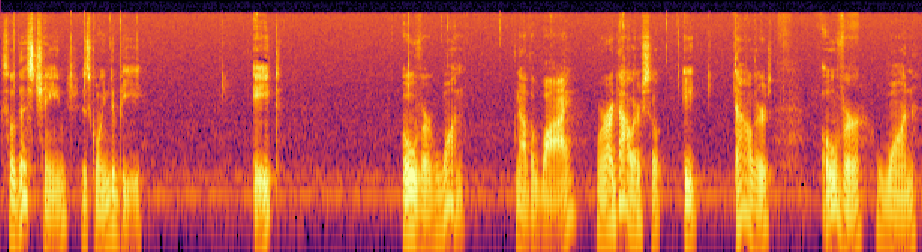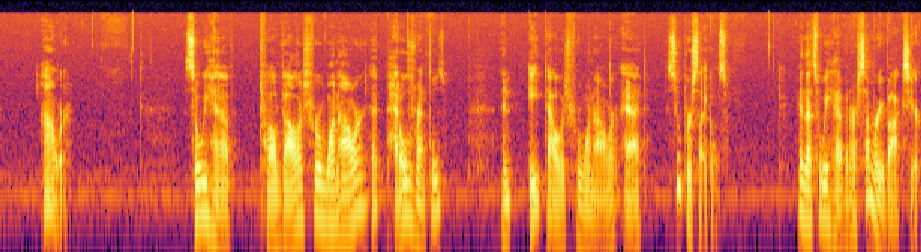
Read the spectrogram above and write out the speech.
So this change is going to be 8 over 1. Now the y were our dollars, so $8 over 1 hour. So we have $12 for one hour at Pedals Rentals and $8 for one hour at Supercycles. And that's what we have in our summary box here.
